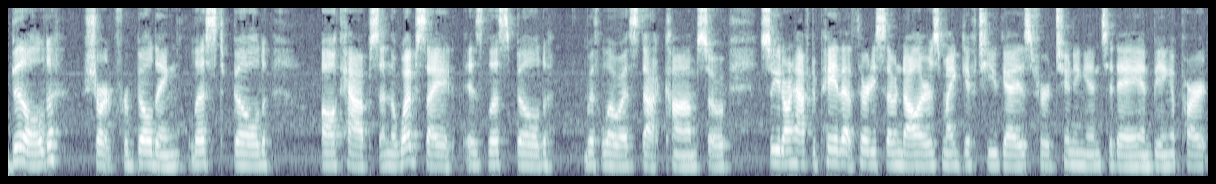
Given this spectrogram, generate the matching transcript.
build short for building, list build, all caps. And the website is listbuildwithlois.com. So so you don't have to pay that $37. My gift to you guys for tuning in today and being a part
